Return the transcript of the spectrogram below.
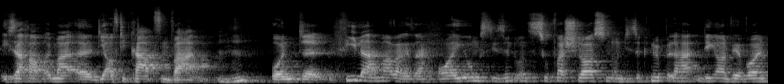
ich sage auch immer, äh, die auf die Karpfen warten. Mhm. Und äh, viele haben aber gesagt, oh Jungs, die sind uns zu verschlossen und diese knüppelharten Dinger und wir wollen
